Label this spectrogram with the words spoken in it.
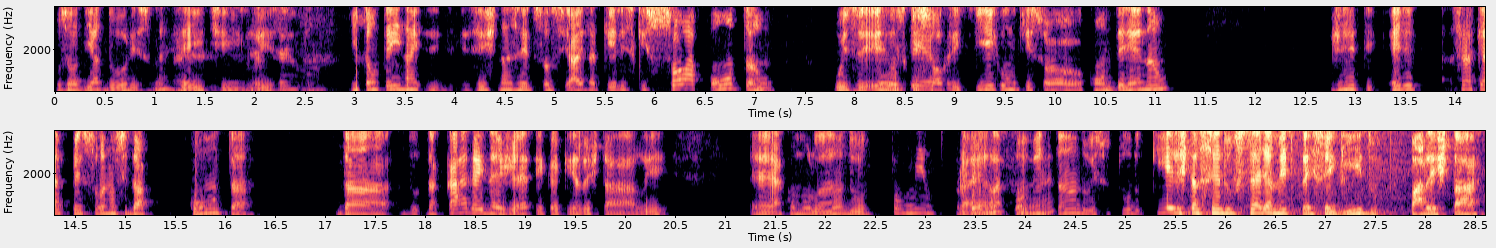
os odiadores, né? É, Hate em inglês. Então, tem na, existe nas redes sociais aqueles que só apontam os erros, os que erros. só criticam, que só condenam. Gente, ele, será que a pessoa não se dá conta da, do, da carga energética que ela está ali é, acumulando para ela, né? fomentando né? isso tudo, que ele está sendo seriamente perseguido para estar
